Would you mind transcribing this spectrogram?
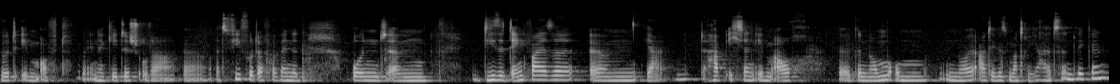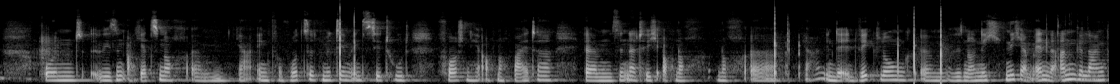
wird eben oft energetisch oder äh, als Viehfutter verwendet. Und ähm, diese Denkweise ähm, ja, habe ich dann eben auch genommen, um neuartiges Material zu entwickeln. Und wir sind auch jetzt noch ähm, ja, eng verwurzelt mit dem Institut, forschen hier auch noch weiter, ähm, sind natürlich auch noch, noch äh, ja, in der Entwicklung, ähm, sind noch nicht, nicht am Ende angelangt,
